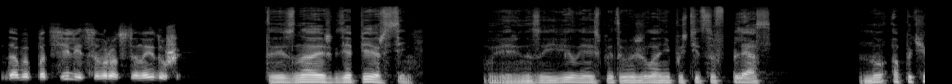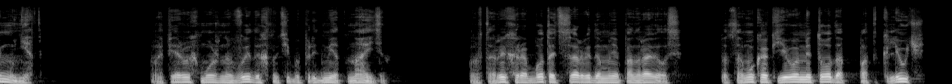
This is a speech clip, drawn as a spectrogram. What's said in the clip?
дабы подселиться в родственные души. «Ты знаешь, где перстень», — уверенно заявил я, испытывая желание пуститься в пляс. «Ну, а почему нет? Во-первых, можно выдохнуть, ибо предмет найден. Во-вторых, работать с Арвидом мне понравилось, потому как его метода «под ключ»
